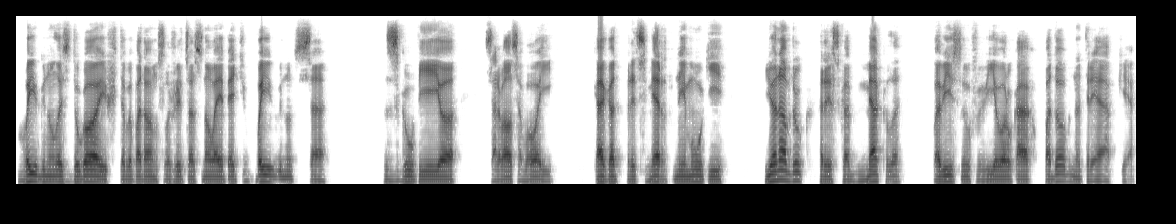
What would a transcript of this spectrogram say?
выгнулась дугой, чтобы потом сложиться снова и опять выгнуться. С губ ее сорвался бой, как от предсмертной муки, и она вдруг резко обмякла, повиснув в его руках, подобно тряпке.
